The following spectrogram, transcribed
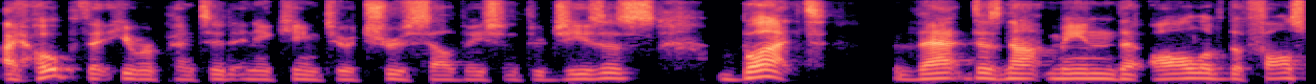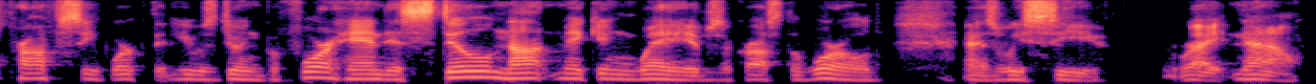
i hope that he repented and he came to a true salvation through jesus. But that does not mean that all of the false prophecy work that he was doing beforehand is still not making waves across the world as we see right now.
